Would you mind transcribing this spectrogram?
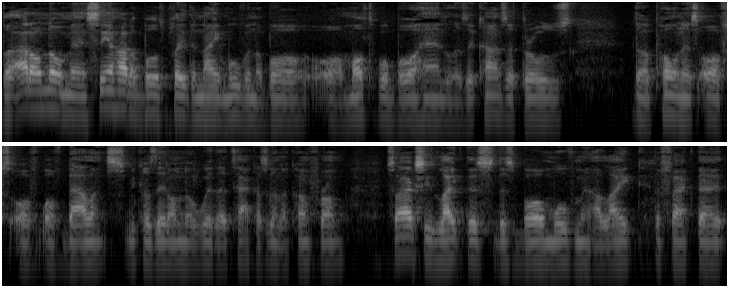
But I don't know, man. Seeing how the Bulls played tonight, moving the ball or multiple ball handlers, it kind of throws the opponents off off off balance because they don't know where the attacker's going to come from. So I actually like this this ball movement. I like the fact that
